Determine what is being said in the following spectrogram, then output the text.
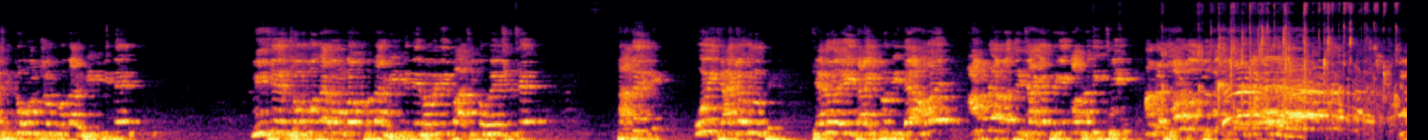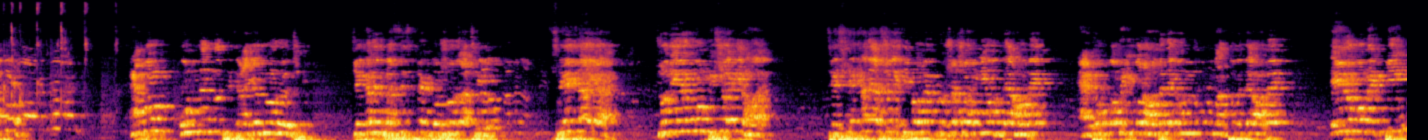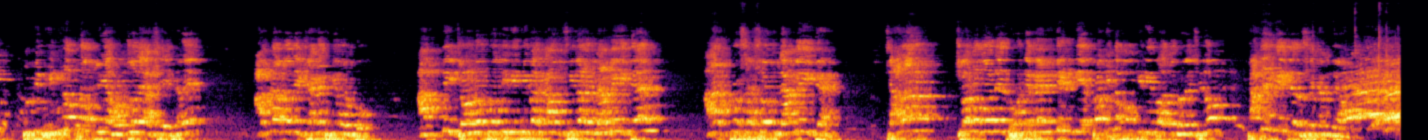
কাছে গ্রহণযোগ্যতার ভিত্তিতে, নিজের যোগ্যতা এবং দক্ষতার ভিত্তিতে এভাবে নির্বাচিত হয়ে এসেছে। তাদেরকে ওই জায়গাগুলোতে এই দায়িত্বটি দেওয়া হয়। আমরা আমাদের জায়গা থেকে কথা দিচ্ছি। আমরা সর্বোচ্চ এবং অন্যান্য যে জায়গাগুলো রয়েছে, যেখানে ফ্যাসিস্টের কীভাবে প্রশাসক নিয়োগ দেওয়া হবে? অ্যাডহক কমিটি করা হবে না অন্য কোনো মাধ্যমে দেওয়া হবে? এইরকম একটি দুটি ভিন্ন প্রক্রিয়া চলে আসে এখানে। আমরা আমাদের জায়গা থেকে বলব, আপনি জনপ্রতিনিধি বা কাউন্সিলর নামেই দেন আর প্রশাসক নামেই দেন। যারা জনগণের ভোটে ব্যান্ডেড দিয়ে প্রকৃতপক্ষে নির্বাচন হয়েছিল, তাদেরকে যেন সেখানে দেওয়া হয়।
